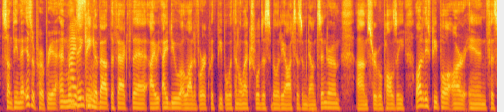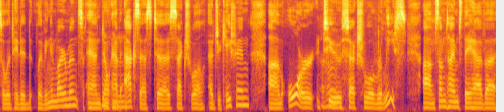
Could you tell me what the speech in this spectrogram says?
something that is appropriate. And when I thinking see. about the fact that I, I do a lot of work with people with intellectual disability, autism, Down syndrome, um, cerebral palsy, a lot of these people are in facilitated living environments and don't Mm-hmm. Have access to sexual education um, or Oh. to sexual release. Um, sometimes they have a,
